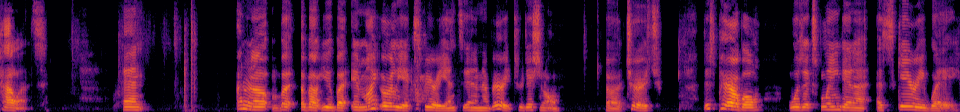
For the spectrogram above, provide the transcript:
talents. And I don't know but about you, but in my early experience in a very traditional uh, church, this parable was explained in a, a scary way.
